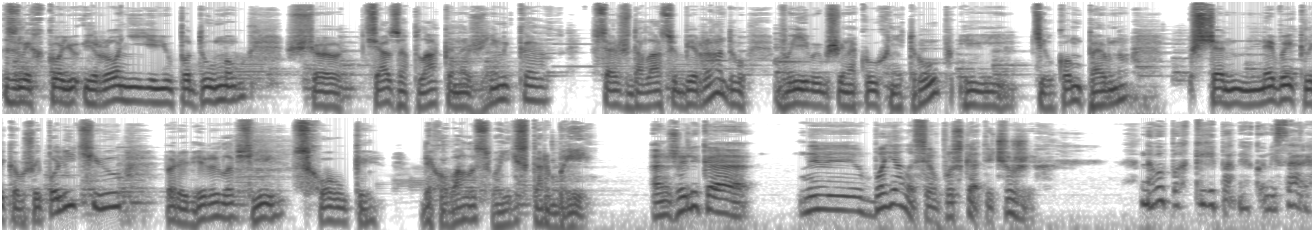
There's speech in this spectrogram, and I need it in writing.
з легкою іронією подумав, що ця заплакана жінка все ж дала собі раду, виявивши на кухні труп, і цілком певно, ще не викликавши поліцію, перевірила всі сховки, де ховала свої скарби. Анжеліка не боялася впускати чужих. Навпаки, пане комісаре,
